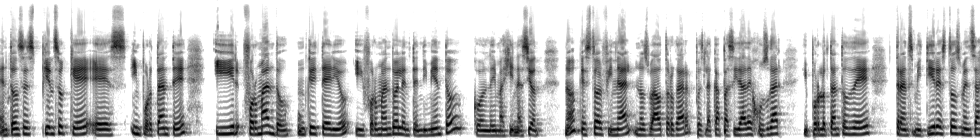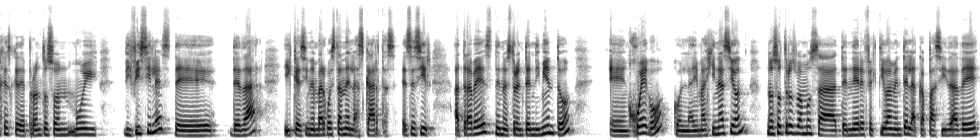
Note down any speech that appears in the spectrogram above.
Entonces pienso que es importante ir formando un criterio y formando el entendimiento con la imaginación, ¿no? Que esto al final nos va a otorgar pues la capacidad de juzgar y por lo tanto de transmitir estos mensajes que de pronto son muy difíciles de, de dar y que sin embargo están en las cartas. Es decir, a través de nuestro entendimiento en juego con la imaginación, nosotros vamos a tener efectivamente la capacidad de,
